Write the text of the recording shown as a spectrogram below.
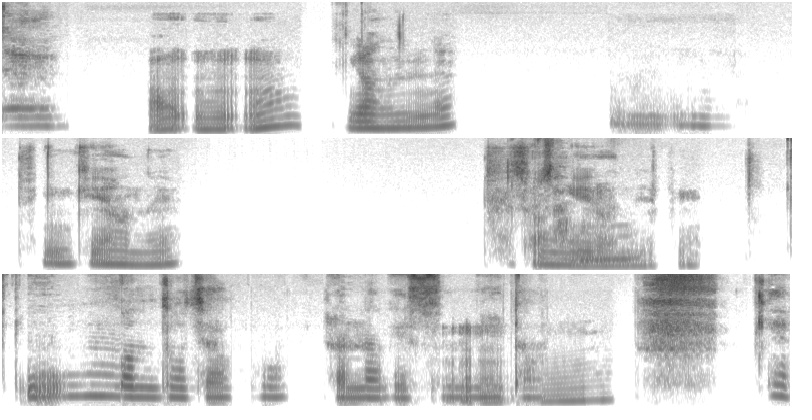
네. 어, 응, 응? 일어났네? 음, 신기하네. 세상에 이런 참. 일이. 5 분만 더 자고 응, 일어나겠습니다. 응. 네.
